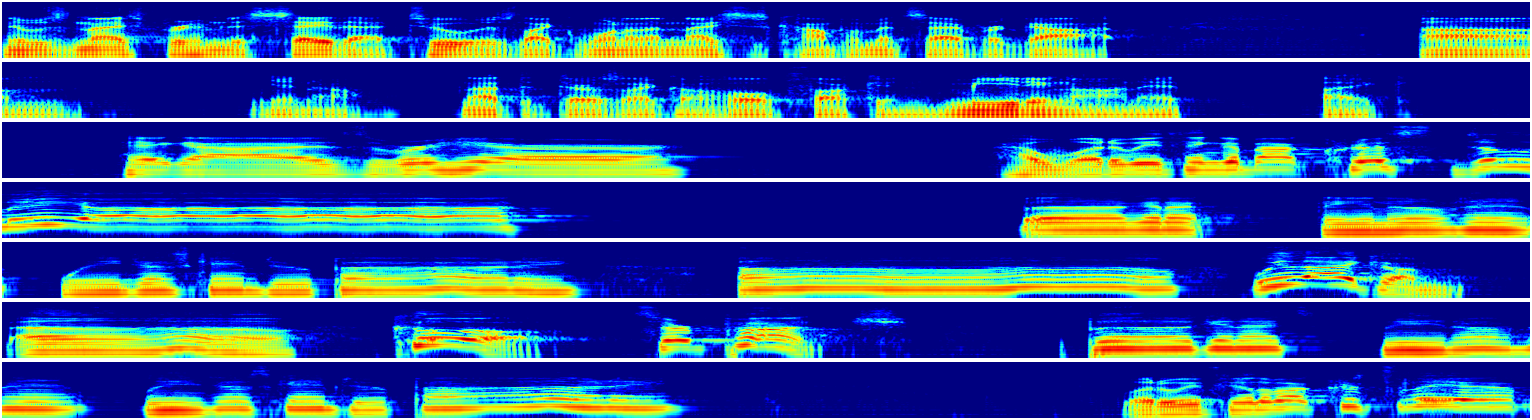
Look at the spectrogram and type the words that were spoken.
It was nice for him to say that, too. It was like one of the nicest compliments I ever got. Um, you know, not that there's like a whole fucking meeting on it. Like, hey guys, we're here. How, what do we think about Chris D'Elia? We just came to a party. Oh, we like him. Oh, cool. Serve punch. Boogie nights, we don't. We just came to a party. What do we feel about Chris D'Elia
